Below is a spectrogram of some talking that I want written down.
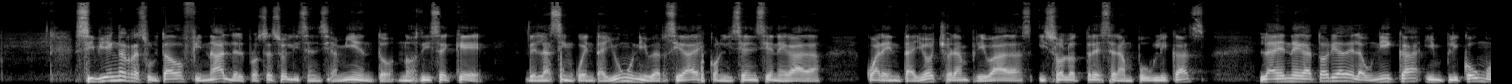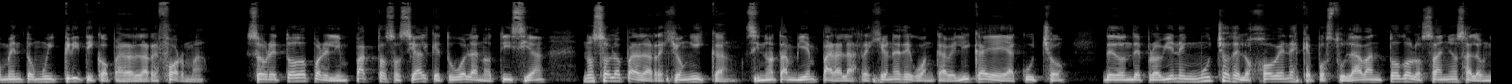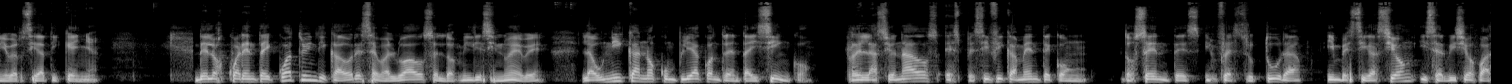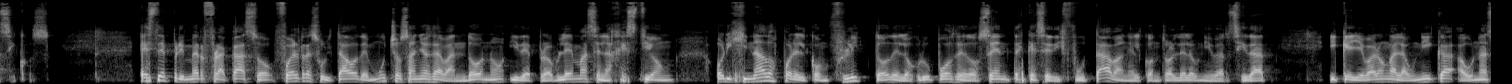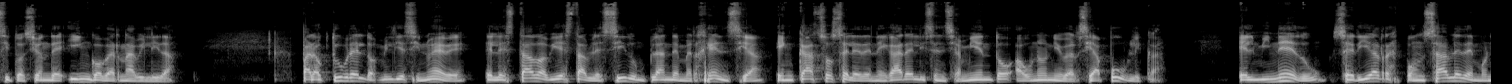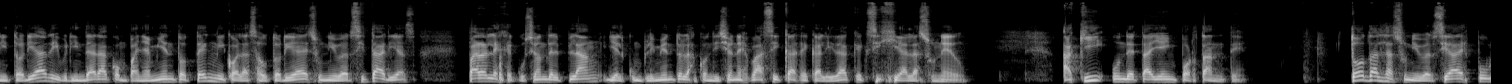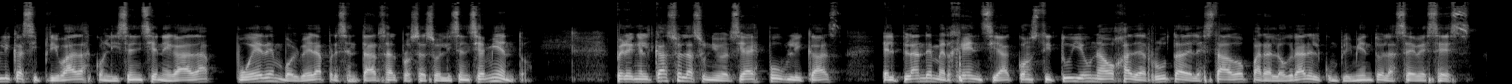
Si bien el resultado final del proceso de licenciamiento nos dice que, de las 51 universidades con licencia negada, 48 eran privadas y solo 3 eran públicas, la denegatoria de la UNICA implicó un momento muy crítico para la reforma, sobre todo por el impacto social que tuvo la noticia, no solo para la región Ica, sino también para las regiones de Huancavelica y Ayacucho, de donde provienen muchos de los jóvenes que postulaban todos los años a la Universidad Iqueña. De los 44 indicadores evaluados el 2019, la UNICA no cumplía con 35, relacionados específicamente con docentes, infraestructura, investigación y servicios básicos. Este primer fracaso fue el resultado de muchos años de abandono y de problemas en la gestión originados por el conflicto de los grupos de docentes que se disputaban el control de la universidad y que llevaron a la UNICA a una situación de ingobernabilidad. Para octubre del 2019, el Estado había establecido un plan de emergencia en caso se le denegara el licenciamiento a una universidad pública. El Minedu sería el responsable de monitorear y brindar acompañamiento técnico a las autoridades universitarias para la ejecución del plan y el cumplimiento de las condiciones básicas de calidad que exigía la SUNEDU. Aquí un detalle importante. Todas las universidades públicas y privadas con licencia negada pueden volver a presentarse al proceso de licenciamiento. Pero en el caso de las universidades públicas, el plan de emergencia constituye una hoja de ruta del Estado para lograr el cumplimiento de las CBCs.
